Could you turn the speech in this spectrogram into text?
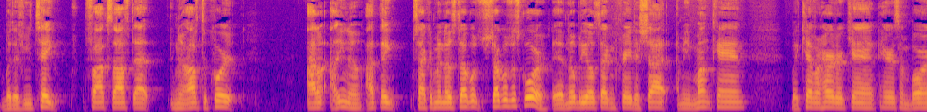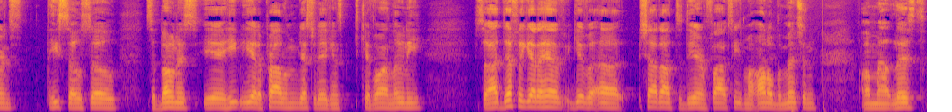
but if you take Fox off that you know off the court, I don't. You know I think Sacramento struggles struggles to score. They have nobody else that can create a shot. I mean Monk can, but Kevin Huerter can't. Harrison Barnes he's so so. Sabonis, yeah, he, he had a problem yesterday against Kevon Looney. So I definitely gotta have give a uh, shout out to De'Aaron Fox. He's my honorable mention on my list,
